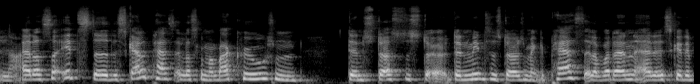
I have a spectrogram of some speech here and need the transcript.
Nej. Er der så et sted, det skal passe, eller skal man bare købe sådan den største større, den mindste størrelse, man kan passe, eller hvordan er det, skal det,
